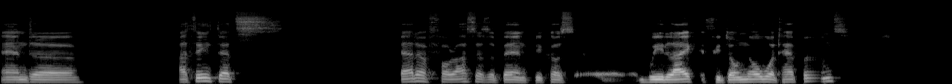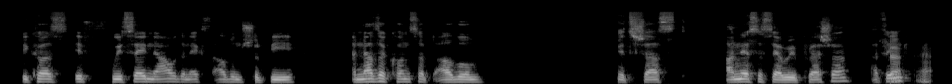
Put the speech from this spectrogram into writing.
And uh, I think that's better for us as a band because uh, we like if we don't know what happens. Because if we say now the next album should be another concept album, it's just unnecessary pressure. I think sure,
